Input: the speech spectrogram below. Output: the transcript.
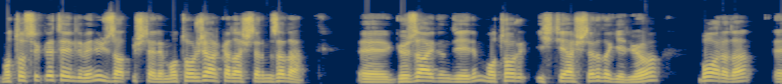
Motosiklet eldiveni 160 TL. Motorcu arkadaşlarımıza da e, gözü aydın diyelim. Motor ihtiyaçları da geliyor. Bu arada e,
